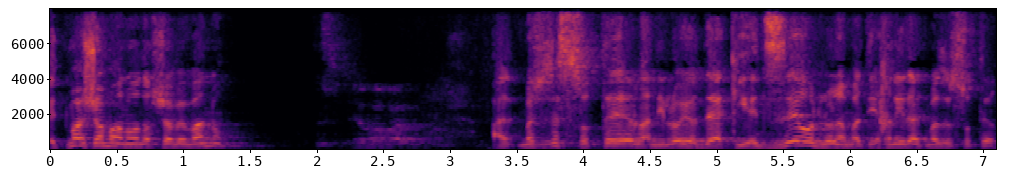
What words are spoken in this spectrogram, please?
את מה שאמרנו עד עכשיו הבנו? מה שזה סותר, אני לא יודע, כי את זה עוד לא למדתי, איך אני יודע את מה זה סותר?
